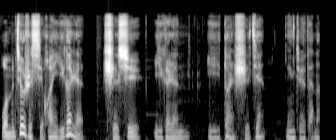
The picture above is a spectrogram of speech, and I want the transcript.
我们就是喜欢一个人，持续一个人一段时间。您觉得呢？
